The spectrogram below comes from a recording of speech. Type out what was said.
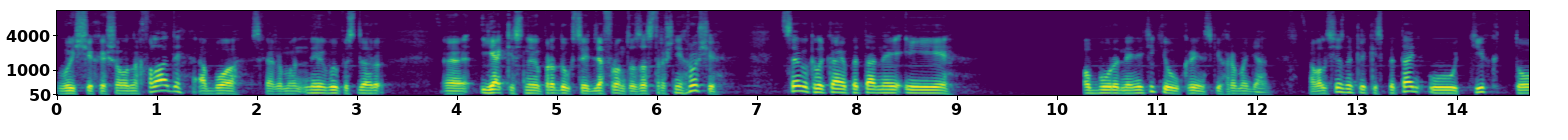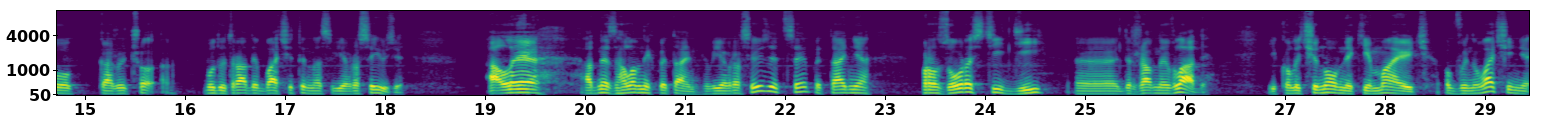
вищих ешелонах влади, або, скажімо, не випуск е, якісної продукції для фронту за страшні гроші, це викликає питання і обурений не тільки у українських громадян, а величезна кількість питань у тих, хто кажуть, що будуть раді бачити нас в Євросоюзі. Але одне з головних питань в Євросоюзі це питання прозорості дій е, державної влади. І коли чиновники мають обвинувачення,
